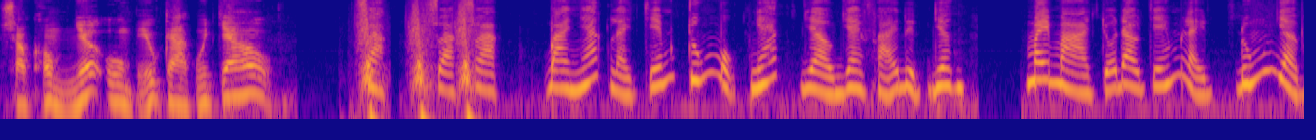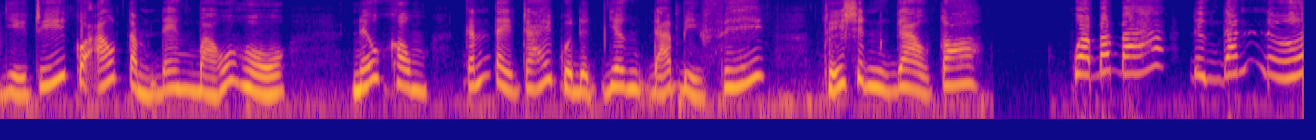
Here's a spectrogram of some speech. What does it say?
Sao không nhớ uông biểu ca của cháu? Soạt, soạt, soạt, ba nhát lại chém trúng một nhát vào vai phải địch dân. May mà chỗ đao chém lại đúng vào vị trí có áo tầm đen bảo hộ. Nếu không, cánh tay trái của địch dân đã bị phế. Thủy sinh gào to. Qua bá bá, đừng đánh nữa.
